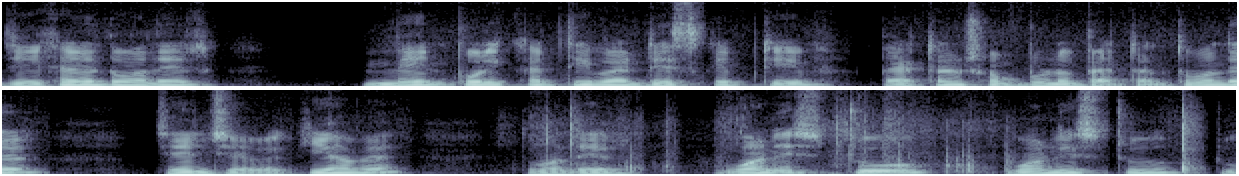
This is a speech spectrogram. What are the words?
যে এখানে তোমাদের মেন পরীক্ষার্থী বা ডেসক্রিপটিভ প্যাটার্ন সম্পূর্ণ প্যাটার্ন তোমাদের চেঞ্জ হবে। কি হবে? তোমাদের one is two one is two two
